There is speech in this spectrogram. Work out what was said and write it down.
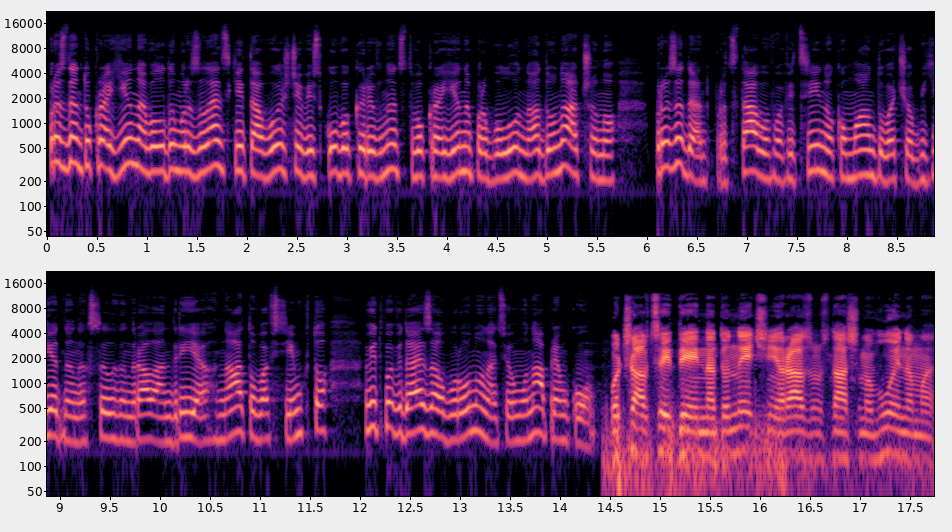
Президент України Володимир Зеленський та вище військове керівництво країни прибуло на Донеччину. Президент представив офіційно командувача об'єднаних сил генерала Андрія Гнатова всім, хто відповідає за оборону на цьому напрямку. почав цей день на Донеччині разом з нашими воїнами,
